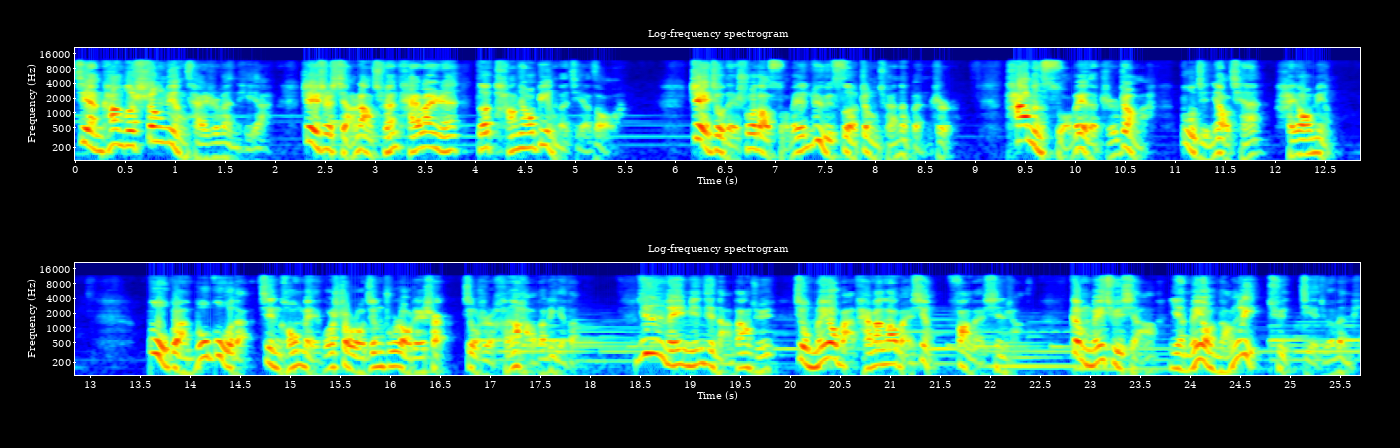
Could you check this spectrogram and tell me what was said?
健康和生命才是问题啊，这是想让全台湾人得糖尿病的节奏啊，这就得说到所谓绿色政权的本质，他们所谓的执政啊，不仅要钱还要命，不管不顾的进口美国瘦肉精猪肉这事儿就是很好的例子。因为民进党当局就没有把台湾老百姓放在心上，更没去想，也没有能力去解决问题，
